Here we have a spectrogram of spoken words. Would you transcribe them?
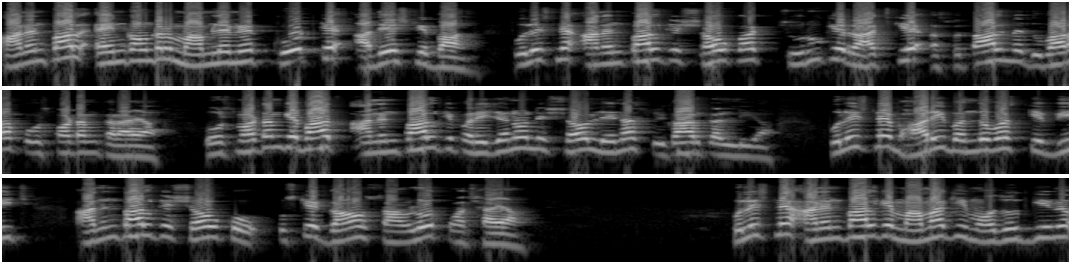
आनंदपाल एनकाउंटर मामले में कोर्ट के आदेश के बाद पुलिस ने आनंदपाल के शव का चूरू के राजकीय अस्पताल में दोबारा पोस्टमार्टम कराया। पोस्टमार्टम के बाद आनंदपाल के परिजनों ने शव लेना स्वीकार कर लिया। पुलिस ने भारी बंदोबस्त के बीच आनंदपाल के शव को उसके गाँव सांवलोद पहुँचाया। पुलिस ने आनंदपाल के मामा की मौजूदगी में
